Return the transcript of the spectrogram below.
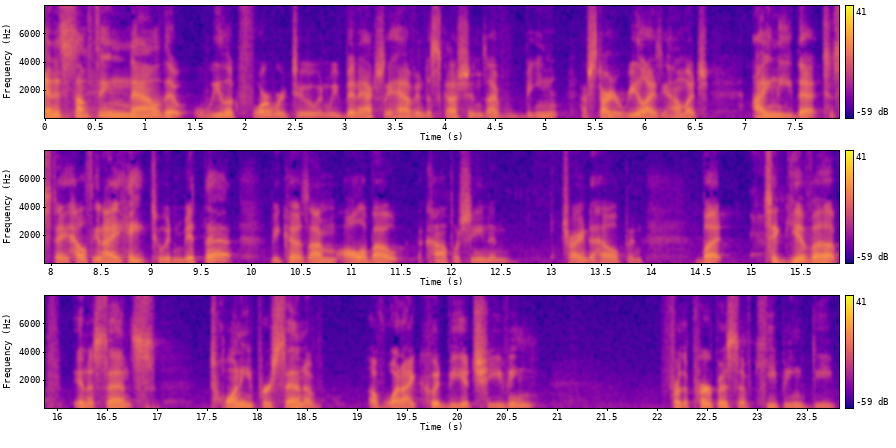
and it's something now that we look forward to, and we've been actually having discussions. I've been, I've started realizing how much I need that to stay healthy, and I hate to admit that because I'm all about accomplishing and trying to help, and but to give up, in a sense, 20% of of what I could be achieving for the purpose of keeping deep,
